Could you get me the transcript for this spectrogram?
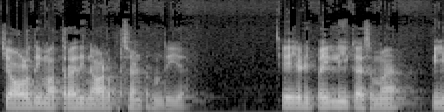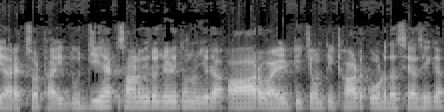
ਚੌਲ ਦੀ ਮਾਤਰਾ ਇਹਦੀ 69% ਹੁੰਦੀ ਹੈ। ਇਹ ਜਿਹੜੀ ਪਹਿਲੀ ਕਿਸਮ ਹੈ ਪੀਆਰ 128 ਦੂਜੀ ਹੈ ਕਿਸਾਨ ਵੀਰੋ ਜਿਹੜੀ ਤੁਹਾਨੂੰ ਜਿਹੜਾ ਆਰ ਵਾਈ ਟੀ 3468 ਕੋਡ ਦੱਸਿਆ ਸੀਗਾ।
